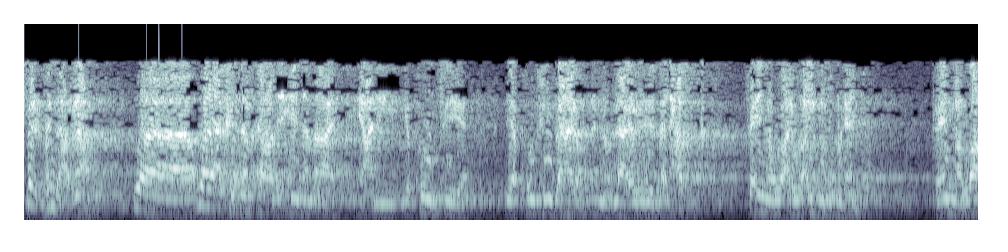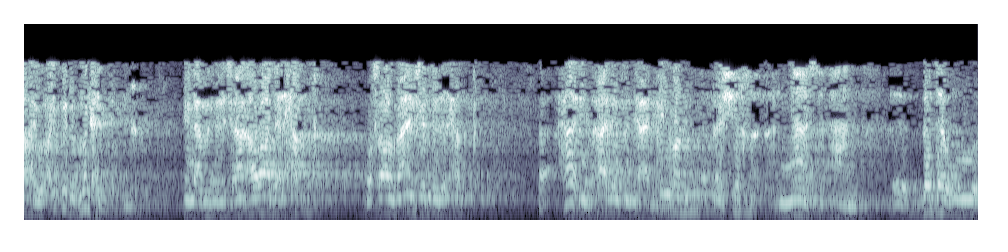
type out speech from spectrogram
في النار نعم. ولكن القاضي حينما يعني يكون في يكون في باله أنه لا يريد الحق فإن الله يؤيده من عنده. فإن الله يؤيده من عنده. إذا من الإنسان أراد الحق وصار ما يشدد الحق. هذه هذه من يعني أيضا شيخ الناس الآن بدأوا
